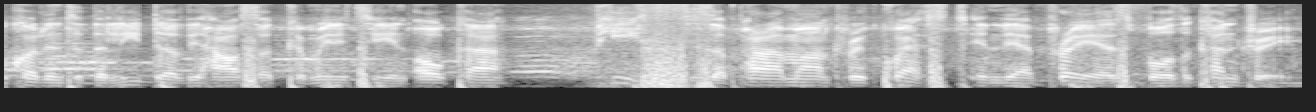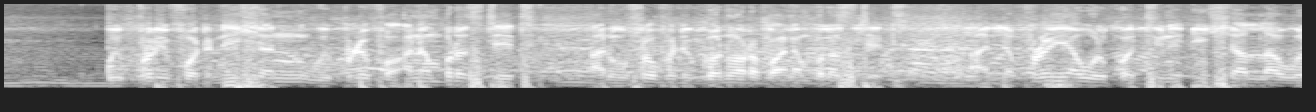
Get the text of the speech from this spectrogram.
According to the leader of the Hausa community in Awka, peace is a paramount request in their prayers for the country. We pray for the nation, we pray for Anambra State, and we pray for the governor of Anambra State. And the prayer will continue, inshallah, we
